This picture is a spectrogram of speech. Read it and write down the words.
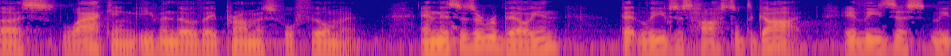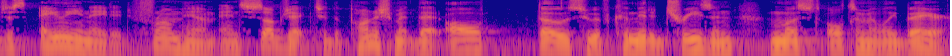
us lacking, even though they promise fulfillment. And this is a rebellion that leaves us hostile to God. It leaves us, leaves us alienated from Him and subject to the punishment that all those who have committed treason must ultimately bear.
